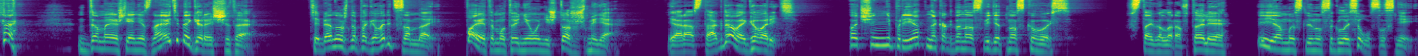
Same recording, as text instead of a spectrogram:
Ха! Думаешь, я не знаю тебя, герой щита? Тебе нужно поговорить со мной, поэтому ты не уничтожишь меня. И раз так, давай говорить. Очень неприятно, когда нас видят насквозь. Вставила Рафталия, и я мысленно согласился с ней.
